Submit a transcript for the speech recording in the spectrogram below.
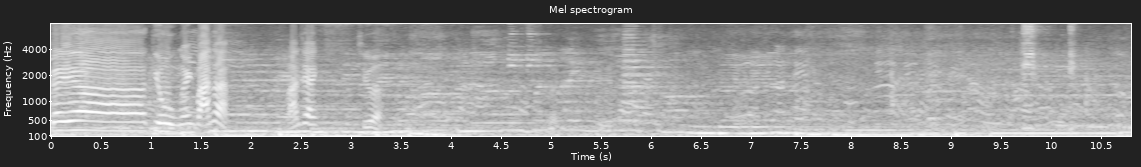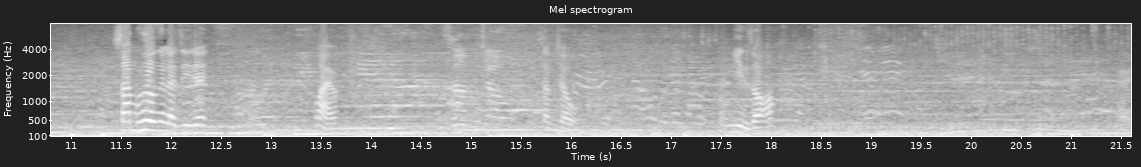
Cây uh, ờ, kiều hùng anh bán rồi à? Bán cho anh? Chưa Sam hương hay là gì đấy? Không phải không? Sam Châu Sam Châu Không nhìn rõ Đấy.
